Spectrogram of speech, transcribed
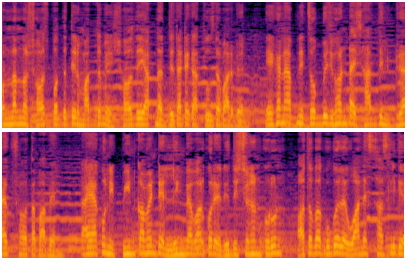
অন্যান্য সহজ পদ্ধতির মাধ্যমে সহজেই আপনার জেতা টাকা তুলতে পারবেন। এখানে আপনি চব্বিশ ঘন্টায় সাত দিন গ্রাহক সহায়তা পাবেন। তাই এখনই পিন কমেন্টের লিঙ্ক ব্যবহার করে রেজিস্ট্রেশন করুন অথবা গুগলে ওয়ান এস সার্চ লিখে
